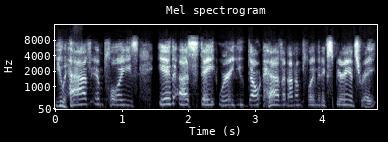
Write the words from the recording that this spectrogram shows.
You have employees in a state where you don't have an unemployment experience rate.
